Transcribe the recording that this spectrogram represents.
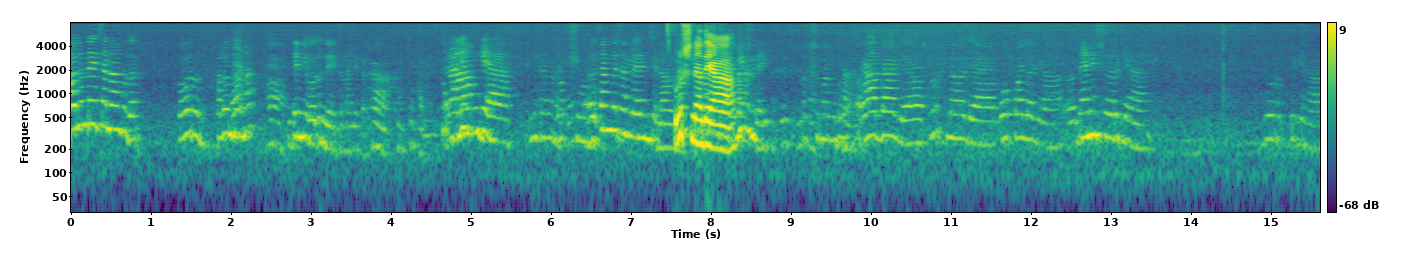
खालून द्यायचं ना अगोदर? वरून खालून द्या ना. त्यांनी वरून द्यायचं माझ्याकडे. राम घ्या. चांगले चांगले यांचे नाव. कृष्ण द्या लक्ष्मण घ्या राधा घ्या कृष्ण घ्या गोपाल घ्या ज्ञानेश्वर घ्या मूर्ती घ्या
